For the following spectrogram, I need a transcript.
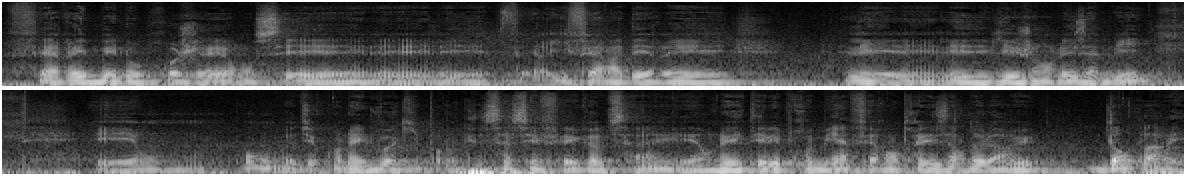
faire aimer nos projets, on sait y faire adhérer les, gens, les amis. Et on, va dire qu'on a une voix qui ça s'est fait comme ça. Et on a été les premiers à faire entrer les arts de la rue dans Paris.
